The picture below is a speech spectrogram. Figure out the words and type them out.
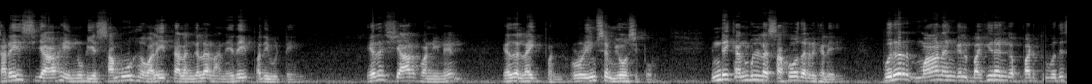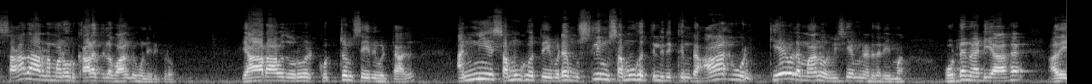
கடைசியாக என்னுடைய சமூக வலைத்தளங்களை நான் எதை பதிவிட்டேன்? எதை ஷேர் பண்ணினேன்? எதை லைக் பண்ணேன்? ஒரு நிமிஷம் யோசிப்போம். இன்றைக்கு அன்புள்ள சகோதரர்களே பிறர் மானங்கள் பகிரங்கப்படுத்துவது சாதாரணமான ஒரு காலத்தில் வாழ்ந்து கொண்டிருக்கிறோம். யாராவது ஒருவர் குற்றம் செய்துவிட்டால் அந்நிய சமூகத்தை விட முஸ்லிம் சமூகத்தில் இருக்கின்ற ஆக ஒரு கேவலமான ஒரு விஷயம் என்ன தெரியுமா? உடனடியாக அதை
